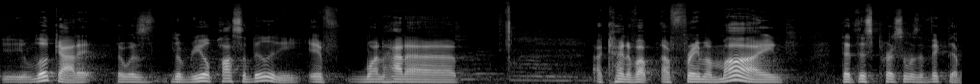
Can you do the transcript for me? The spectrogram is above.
you look at it there was the real possibility if one had a a kind of a, a frame of mind that this person was a victim.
